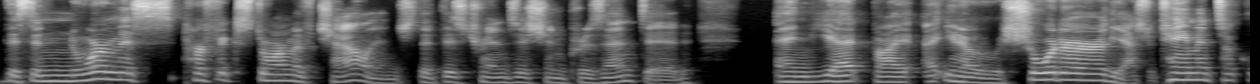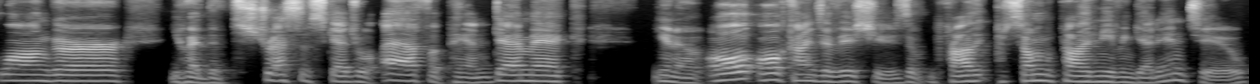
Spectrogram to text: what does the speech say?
this enormous perfect storm of challenge that this transition presented and yet by uh, you know it was shorter the ascertainment took longer you had the stress of schedule f a pandemic you know all, all kinds of issues that probably some probably didn't even get into.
